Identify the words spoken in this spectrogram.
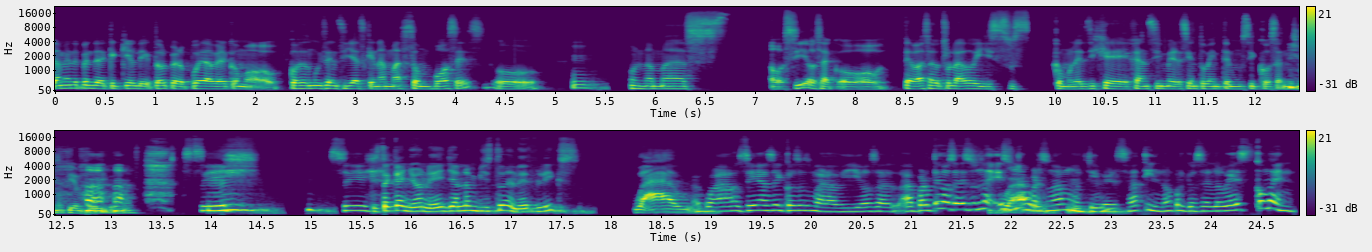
también depende de qué quiere el director, pero puede haber como cosas muy sencillas que nada más son voces o, Mm. o nada más. O sí, o sea, o te vas al otro lado y sus, como les dije, Hans Zimmer, 120 músicos al mismo tiempo y demás. Sí. Sí. Está cañón, ¿eh? ¿Ya lo han visto en Netflix? ¡Wow! Wow, sí, hace cosas maravillosas. Aparte, o sea, es una, es una persona multiversátil, ¿no? Porque, o sea, lo ves como en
